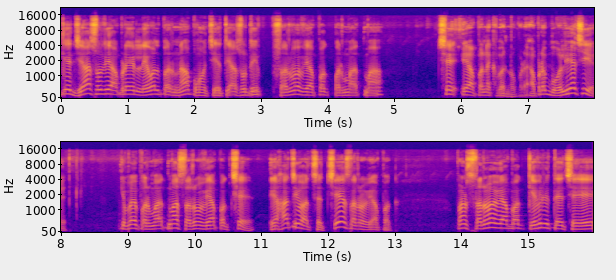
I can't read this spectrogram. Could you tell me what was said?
કે જ્યાં સુધી આપણે લેવલ પર ન પહોંચીએ, ત્યાં સુધી સર્વવ્યાપક પરમાત્મા છે એ આપણને ખબર ન પડે. આપણે બોલીએ છીએ કે ભાઈ પરમાત્મા સર્વવ્યાપક છે. એ સાચી વાત છે. છે સર્વવ્યાપક. પણ સર્વવ્યાપક કેવી રીતે છે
